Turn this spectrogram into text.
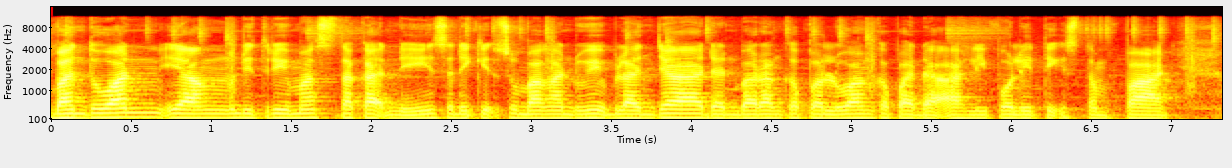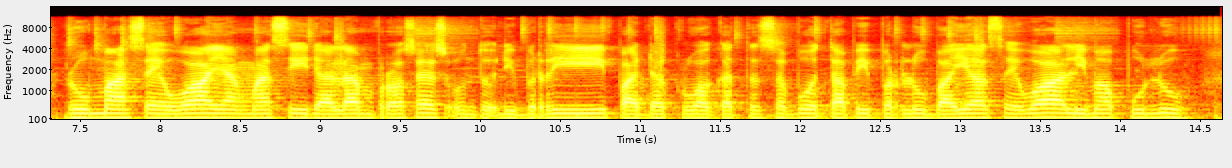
Bantuan yang diterima setakat ni sedikit sumbangan duit belanja dan barang keperluan kepada ahli politik setempat. Rumah sewa yang masih dalam proses untuk diberi pada keluarga tersebut tapi perlu bayar sewa 50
